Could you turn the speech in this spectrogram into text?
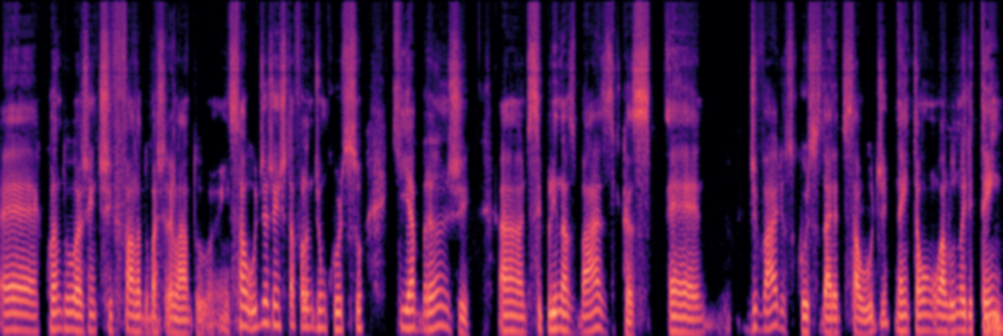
é, quando a gente fala do bacharelado em saúde, a gente está falando de um curso que abrange uh, disciplinas básicas é, de vários cursos da área de saúde, né? Então o aluno ele tem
